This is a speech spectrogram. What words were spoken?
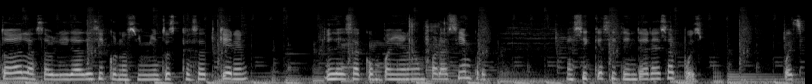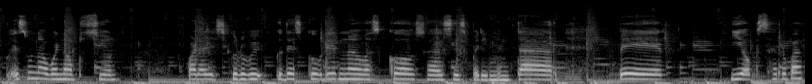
todas las habilidades y conocimientos que se adquieren les acompañarán para siempre. Así que si te interesa, pues pues es una buena opción para descubrir, nuevas cosas, experimentar, ver y observar.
